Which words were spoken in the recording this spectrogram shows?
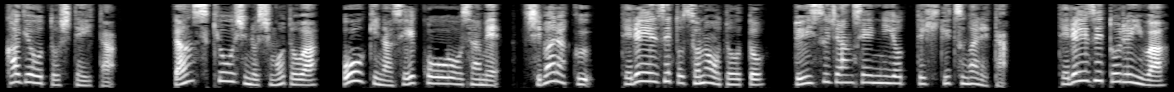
家業としていた。ダンス教師の仕事は大きな成功を収め、しばらくテレーゼとその弟、ルイス・ジャンセンによって引き継がれた。テレーゼとルイは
